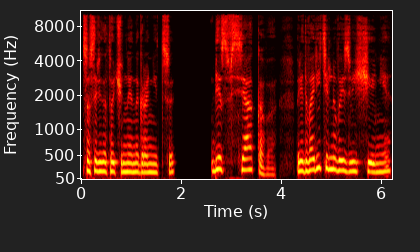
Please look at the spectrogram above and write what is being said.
сосредоточенные на границе. Без всякого предварительного извещения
